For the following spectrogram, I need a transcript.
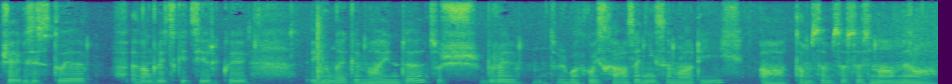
že existuje v evangelické církvi Junge Gemeinde, což, byly, což bylo takové scházení se mladých a tam jsem se seznámila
